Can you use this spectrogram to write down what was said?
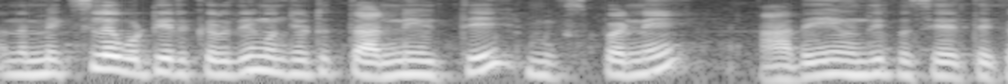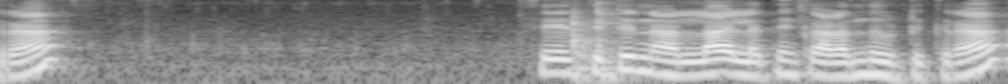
அந்த மிக்ஸியில் ஒட்டியிருக்கிறதையும் கொஞ்சம் தண்ணி ஊற்றி மிக்ஸ் பண்ணி அதையும் வந்து இப்போ சேர்த்துக்கிறேன். சேர்த்துட்டு நல்லா எல்லாத்தையும் கலந்து விட்டுக்கிறேன்.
